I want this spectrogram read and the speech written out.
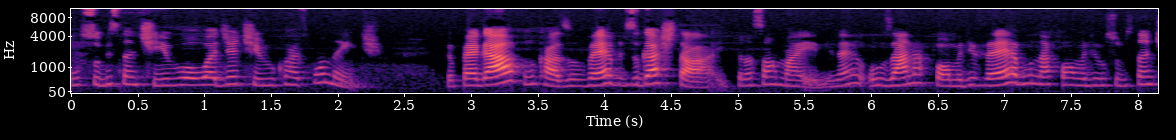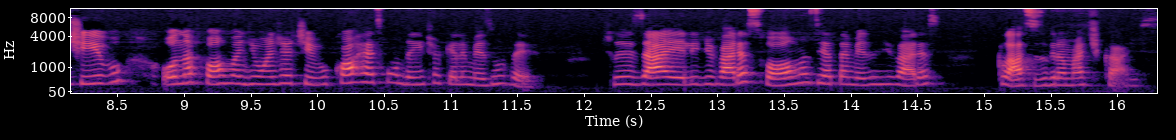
o substantivo ou o adjetivo correspondente. Eu pegar, no caso, o verbo desgastar e transformar ele, né? Usar na forma de verbo, na forma de um substantivo ou na forma de um adjetivo correspondente àquele mesmo verbo. Utilizar ele de várias formas e até mesmo de várias classes gramaticais.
